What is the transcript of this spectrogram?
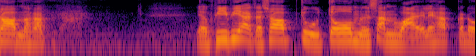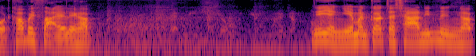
ชอบนะครับ อย่างพี่พี่อาจจะชอบจู่โจมหรือสั่นไหวเลยครับ กระโดดเข้าไปใส่เลยครับ นี่อย่างเงี้ยมันก็จะช้านิดนึงครับ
